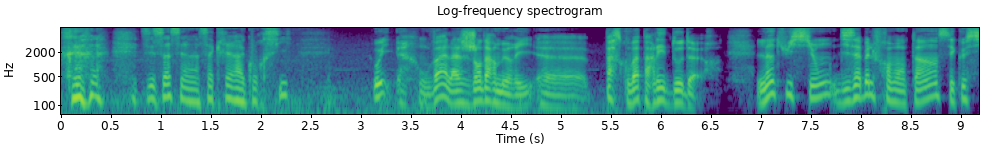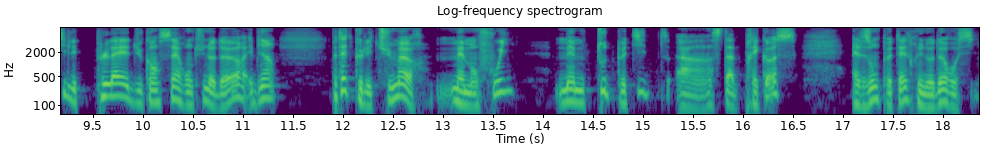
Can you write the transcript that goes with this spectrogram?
c'est ça, c'est un sacré raccourci. Oui, on va à la gendarmerie euh, parce qu'on va parler d'odeur. L'intuition d'Isabelle Fromentin, c'est que si les plaies du cancer ont une odeur, eh bien, peut-être que les tumeurs, même enfouies, même toutes petites, à un stade précoce, elles ont peut-être une odeur aussi.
